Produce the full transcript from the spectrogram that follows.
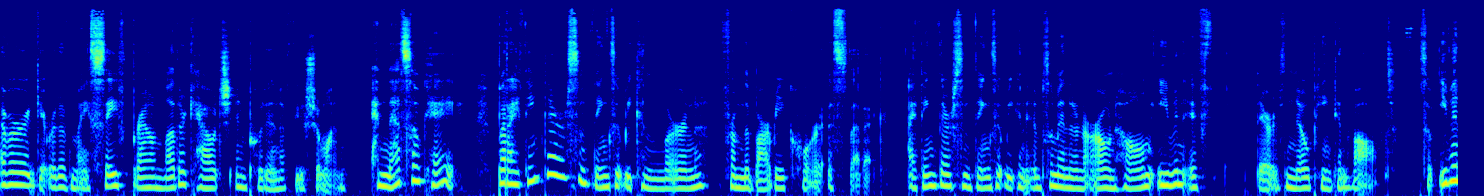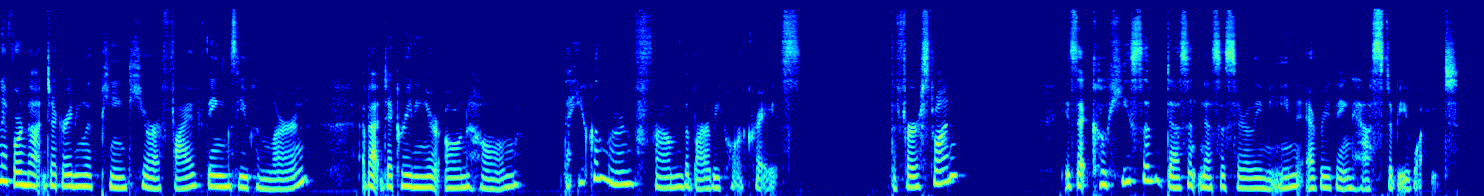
ever get rid of my safe brown leather couch and put in a fuchsia one. And that's okay. But I think there are some things that we can learn from the Barbie core aesthetic. I think there's some things that we can implement in our own home, even if there's no pink involved. So, even if we're not decorating with pink, here are five things you can learn about decorating your own home that you can learn from the Barbie core craze. The first one is that cohesive doesn't necessarily mean everything has to be white.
